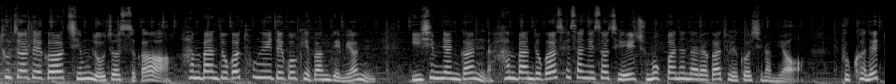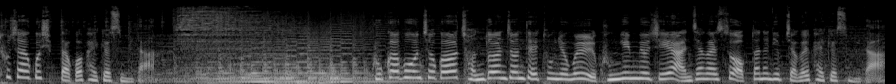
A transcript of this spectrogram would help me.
투자대가 짐 로저스가 한반도가 통일되고 개방되면 20년간 한반도가 세상에서 제일 주목받는 나라가 될 것이라며 북한에 투자하고 싶다고 밝혔습니다. 국가보훈처가 전두환 전 대통령을 국립묘지에 안장할 수 없다는 입장을 밝혔습니다.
